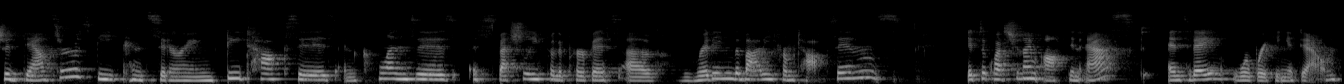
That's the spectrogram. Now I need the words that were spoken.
Should dancers be considering detoxes and cleanses, especially for the purpose of ridding the body from toxins? It's a question I'm often asked, and today we're breaking it down.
